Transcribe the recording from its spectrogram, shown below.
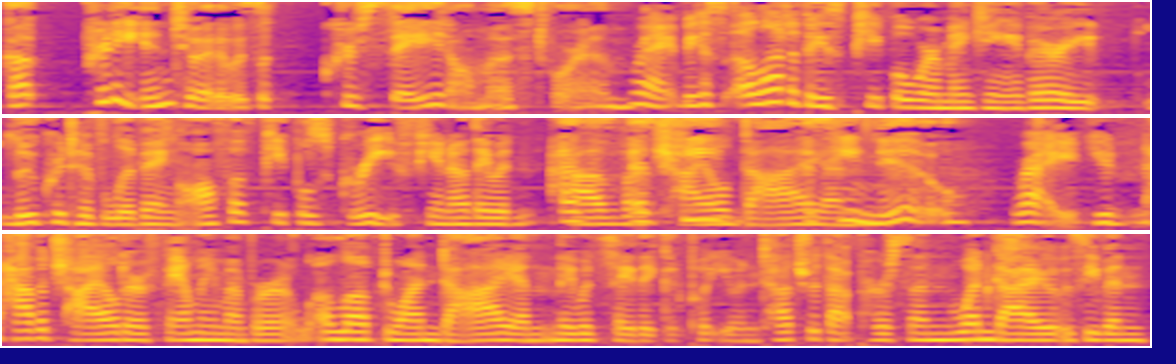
got pretty into it. It was a crusade almost for him. Right, because a lot of these people were making a very lucrative living off of people's grief. You know, they would have a he- child die. As he knew. Right. You'd have a child or a family member, a loved one die, and they would say they could put you in touch with that person. One guy was even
